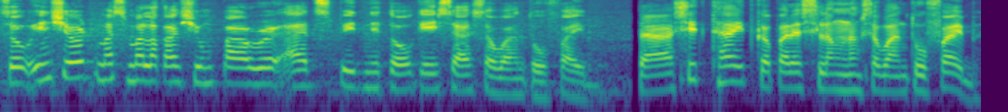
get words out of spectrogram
So in short, mas malakas yung power at speed nito kaysa sa 125. Sa seat height, kapares lang ng sa 125,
